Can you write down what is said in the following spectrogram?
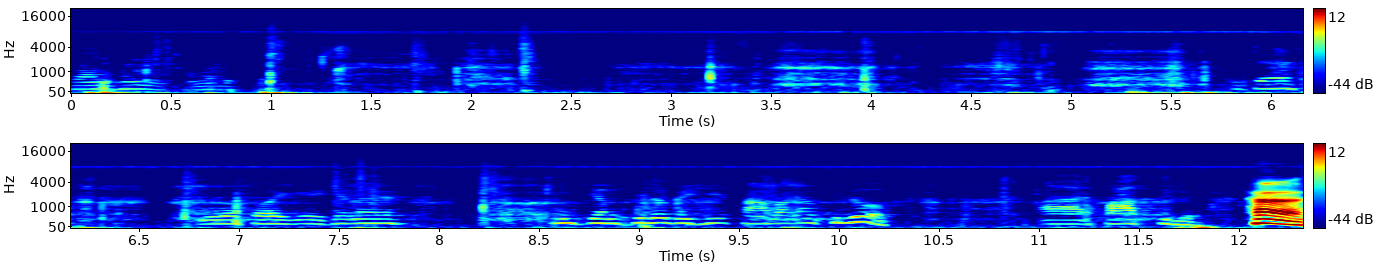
রং হয়ে।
